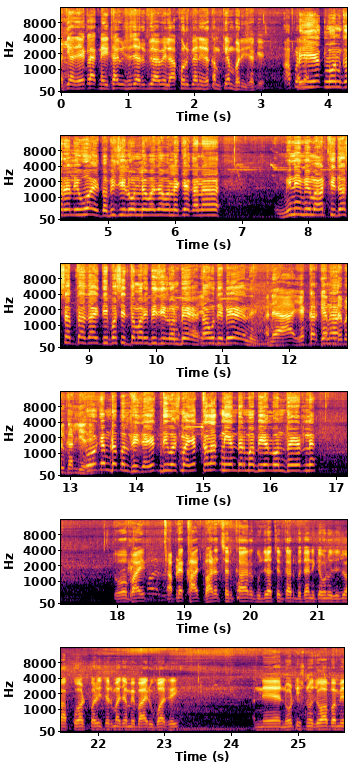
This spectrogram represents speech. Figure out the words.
અત્યારે એક લાખ ને અઠાવીસ હજાર રૂપિયા આવે લાખો રૂપિયાની રકમ કેમ ભરી શકે? આપણે એક લોન કરેલી હોય તો બીજી લોન લેવા જાવ એટલે કે આના મિનિમમ આઠથી દસ હપ્તા જાય થી પછી તમારી બીજી લોન બે ત્યાં સુધી બે નહીં. અને આ એકર કેમ ડબલ કરી લે તો કેમ ડબલ થઈ જાય? એક દિવસમાં એક કલાકની અંદરમાં બે લોન થઈ એટલે તો ભાઈ, આપણે ખાસ ભારત સરકાર, ગુજરાત સરકાર બધાને કહેવાનું છે, જો આ કોર્ટ પરિસરમાં જ અમે બહાર ઊભા થઈ અને નોટિસનો જવાબ અમે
